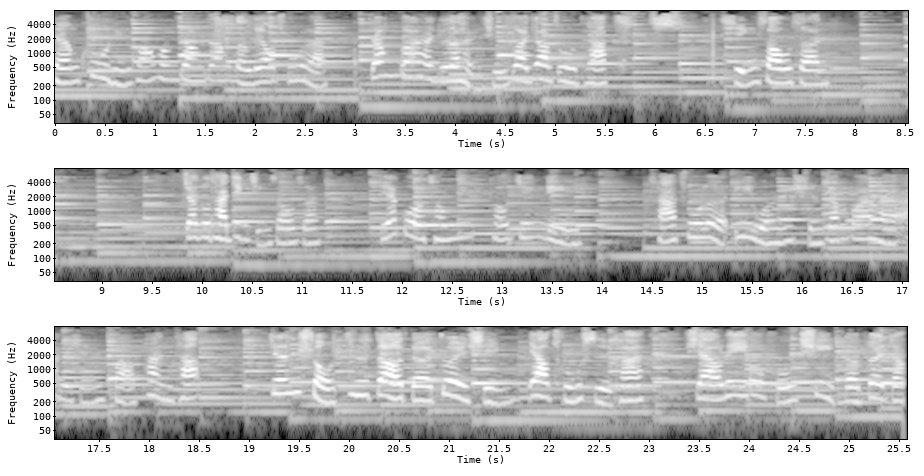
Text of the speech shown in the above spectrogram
钱库里慌慌张张的溜出来，张乖海觉得很奇怪，叫住他行搜身，叫住他进行搜身，结果从头巾里。查出了一文钱，张乖还按刑法判他监守自盗的罪行，要处死他。小丽不服气的对张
